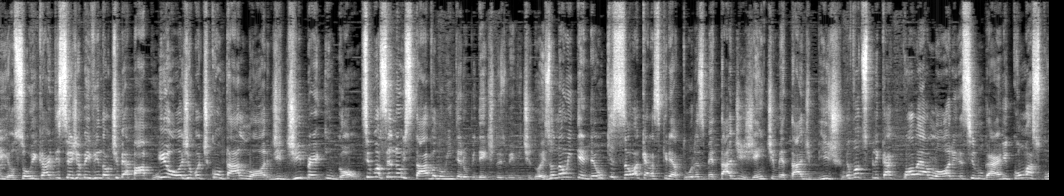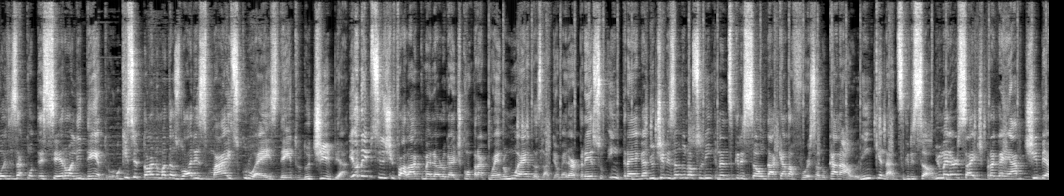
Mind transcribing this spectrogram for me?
Oi, eu sou o Ricardo e seja bem-vindo ao Tibia Papo. E hoje eu vou te contar a lore de Deeper Ingol. Se você não estava no Winter Update 2022 ou não entendeu o que são aquelas criaturas metade gente, metade bicho, eu vou te explicar qual é a lore desse lugar e como as coisas aconteceram ali dentro, o que se torna uma das lores mais cruéis dentro do Tibia. E eu nem preciso te falar que o melhor lugar de comprar coin é no Moedas, lá tem o melhor preço, entrega e utilizando o nosso link na descrição dá aquela força no canal. Link na descrição. E o melhor site para ganhar Tibia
